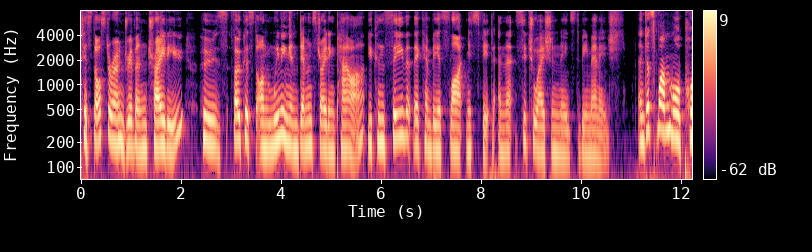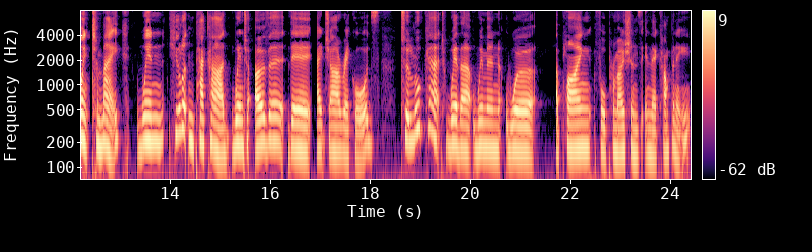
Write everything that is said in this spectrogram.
testosterone driven tradie who's focused on winning and demonstrating power, you can see that there can be a slight misfit and that situation needs to be managed. And just one more point to make when Hewlett and Packard went over their HR records to look at whether women were applying for promotions in their company,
